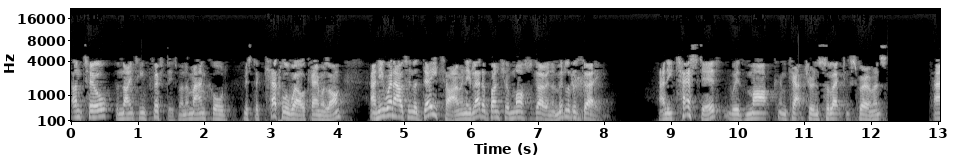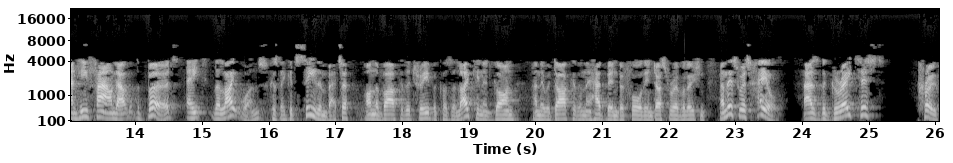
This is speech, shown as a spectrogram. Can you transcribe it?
until the 1950s when a man called Mr. Kettlewell came along and he went out in the daytime and he let a bunch of moths go in the middle of the day. And he tested with mark and capture and select experiments and he found out that the birds ate the light ones because they could see them better on the bark of the tree because the lichen had gone and they were darker than they had been before the Industrial Revolution. And this was hailed as the greatest proof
